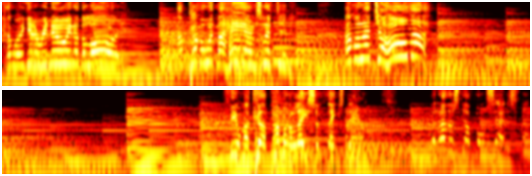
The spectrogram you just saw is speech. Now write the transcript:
I'm going to get a renewing of the Lord. I'm coming with my hands lifted. I'm going to let Jehovah fill my cup. I'm going to lay some things down. That other stuff won't satisfy.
